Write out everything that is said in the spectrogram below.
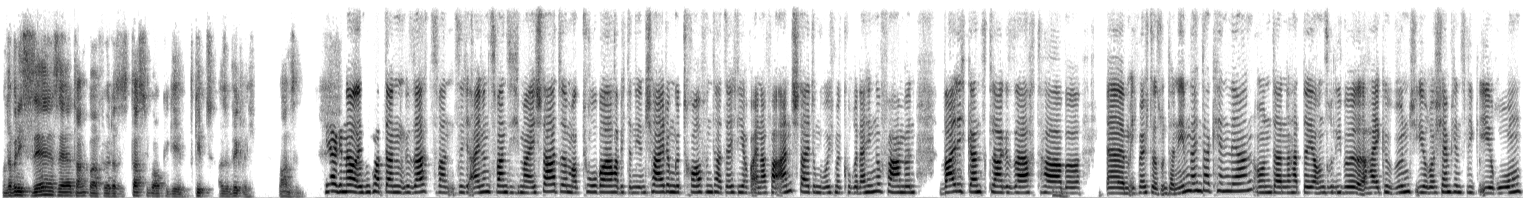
Und da bin ich sehr, sehr dankbar für, dass es das überhaupt gegeben, gibt. Also wirklich Wahnsinn. Ja, genau. Also ich habe dann gesagt, 2021 Mai starte. Im Oktober habe ich dann die Entscheidung getroffen, tatsächlich auf einer Veranstaltung, wo ich mit Corinna hingefahren bin, weil ich ganz klar gesagt habe, ähm, ich möchte das Unternehmen dahinter kennenlernen. Und dann hatte ja unsere liebe Heike Wünsch ihre Champions League-Ehrung.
